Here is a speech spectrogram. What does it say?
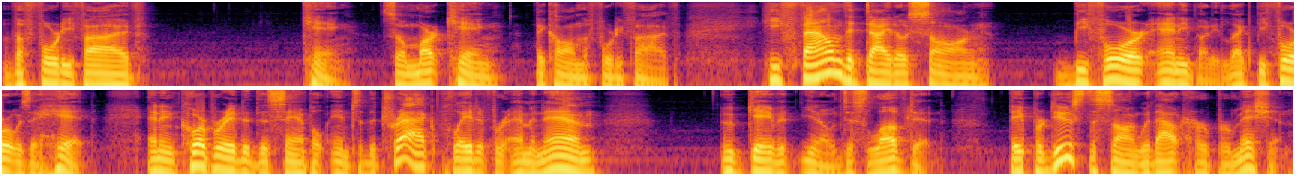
the 45 King. So Mark King, they call him the 45. He found the Dido song before anybody, like before it was a hit, and incorporated the sample into the track, played it for Eminem, who gave it, you know, just loved it. They produced the song without her permission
